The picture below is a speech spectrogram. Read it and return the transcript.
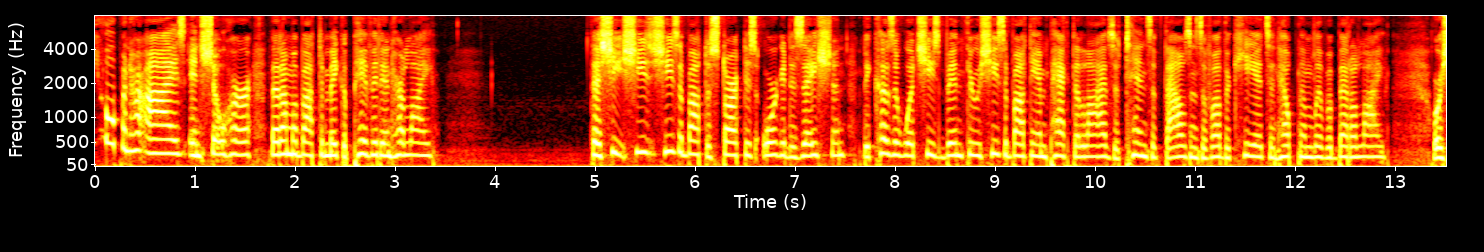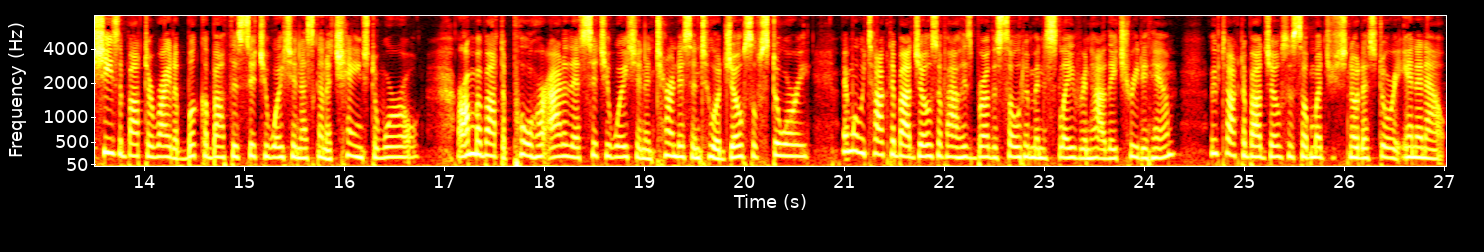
you open her eyes and show her that I'm about to make a pivot in her life? That she she's she's about to start this organization because of what she's been through. She's about to impact the lives of tens of thousands of other kids and help them live a better life. Or she's about to write a book about this situation that's going to change the world. Or i'm about to pull her out of that situation and turn this into a joseph story. Remember we talked about joseph how his brothers sold him into slavery and how they treated him? We've talked about joseph so much you should know that story in and out.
